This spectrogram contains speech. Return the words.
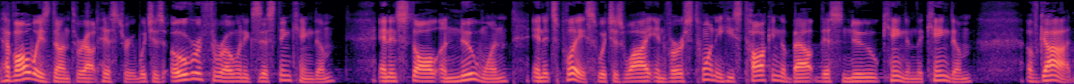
have always done throughout history, which is overthrow an existing kingdom and install a new one in its place, which is why in verse 20 he's talking about this new kingdom, the kingdom of God.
